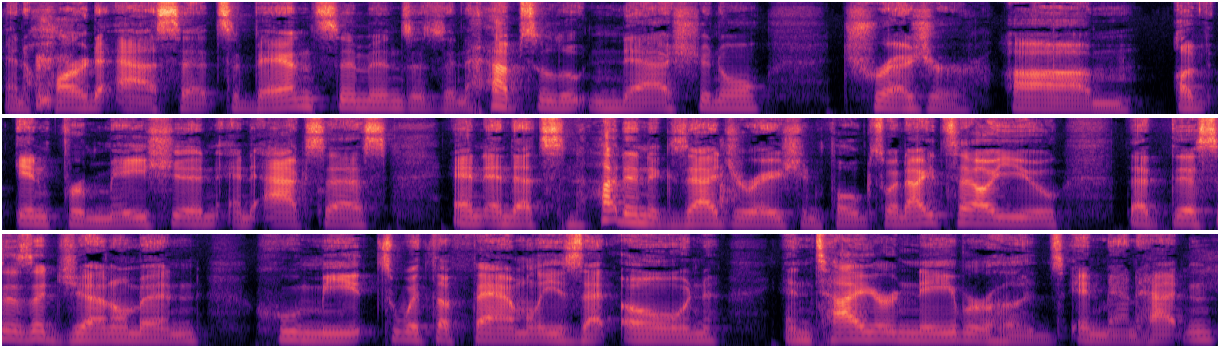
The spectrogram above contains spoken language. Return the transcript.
and hard assets, Van Simmons is an absolute national treasure um, of information and access. And, and that's not an exaggeration, folks. When I tell you that this is a gentleman who meets with the families that own entire neighborhoods in Manhattan,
